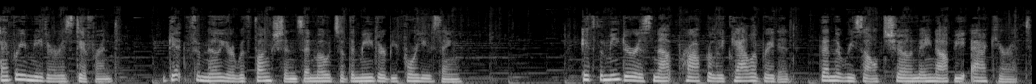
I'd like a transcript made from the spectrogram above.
Every meter is different. Get familiar with functions and modes of the meter before using. If the meter is not properly calibrated, then the results shown may not be accurate.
